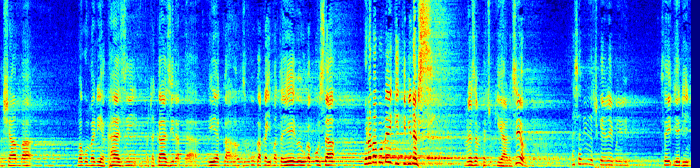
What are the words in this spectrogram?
mashamba, magombania kazi, upata kazi, labda yeye akazunguka akaipata yeye, wewe ukakosa. Kuna mambo mengi kibinafsi mnaweza mkachukiana, sio? Sasa mimi nachukiana naye kwenye lipi zaidi ya dini?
